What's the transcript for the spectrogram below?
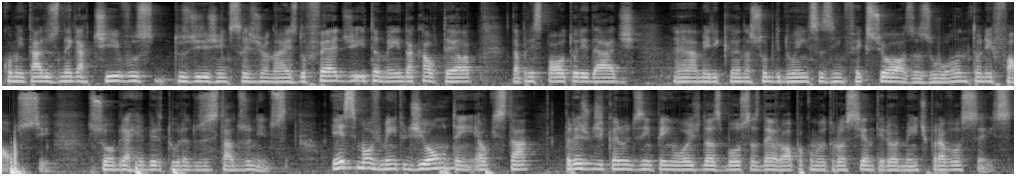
comentários negativos dos dirigentes regionais do Fed e também da cautela da principal autoridade né, americana sobre doenças infecciosas, o Anthony Fauci, sobre a reabertura dos Estados Unidos. Esse movimento de ontem é o que está prejudicando o desempenho hoje das bolsas da Europa, como eu trouxe anteriormente para vocês.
